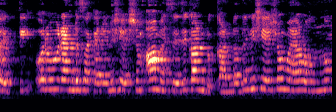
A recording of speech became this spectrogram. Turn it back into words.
വ്യക്തി ഒരു രണ്ട് സെക്കൻഡിന് ശേഷം ആ മെസ്സേജ് കണ്ടു. കണ്ടതിന് ശേഷം അയാൾ ഒന്നും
